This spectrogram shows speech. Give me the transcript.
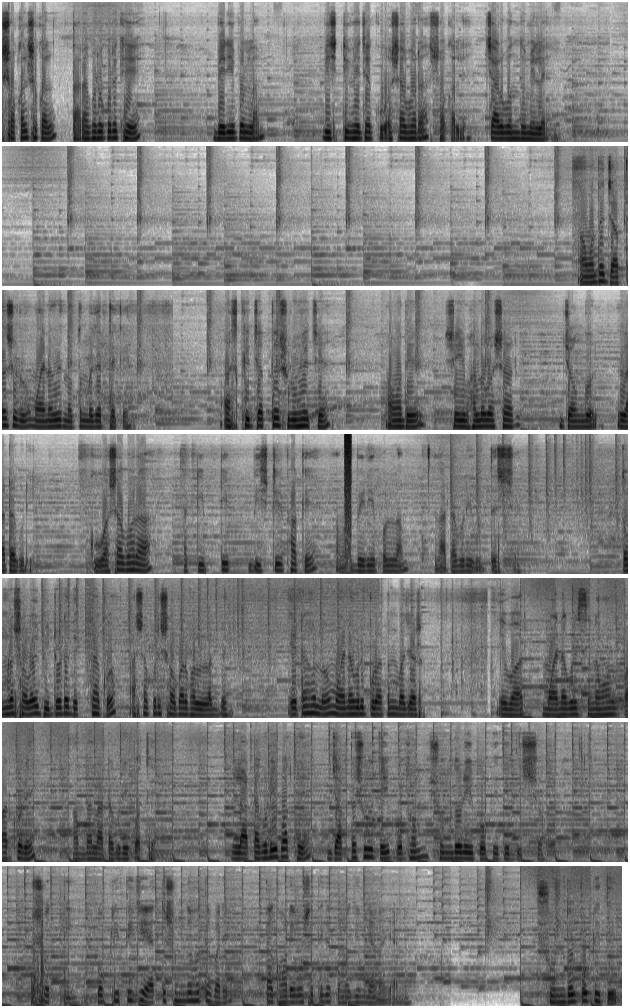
সকাল সকাল তাড়াহুড়ো করে খেয়ে বেরিয়ে পড়লাম বৃষ্টি ভেজা কুয়াশা ভরা সকালে চার বন্ধু মিলে। আমাদের যাত্রা শুরু ময়নাগুড়ির নতুন বাজার থেকে। আজকের যাত্রা শুরু হয়েছে আমাদের সেই ভালোবাসার জঙ্গল লাটাগুড়ি। কুয়াশা ভরা আর টিপ টিপ বৃষ্টির ফাঁকে আমরা বেরিয়ে পড়লাম লাটাগুড়ির উদ্দেশ্যে। তোমরা সবাই ভিডিওটা দেখতে থাকো, আশা করি সবার ভালো লাগবে। এটা হলো ময়নাগুড়ি পুরাতন বাজার। এবার ময়নাগুড়ি সিনেমা হল পার করে আমরা লাটাগুড়ির পথে। লাটাগুড়ির পথে যাত্রা শুরুতেই প্রথম সুন্দর এই প্রকৃতির দৃশ্য। সত্যি প্রকৃতি যে এত সুন্দর হতে পারে, তা ঘরে বসে থেকে কোনোদিন জানা যায় না। সুন্দর প্রকৃতির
